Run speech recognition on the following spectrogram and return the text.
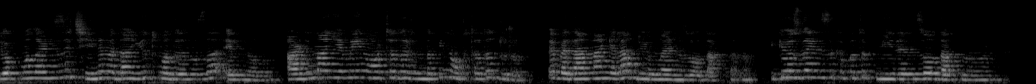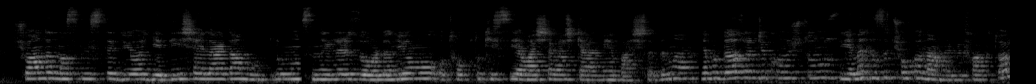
lokmalarınızı çiğnemeden yutmadığınıza emin olun. Ardından yemeğin ortalarında bir noktada durun ve bedenden gelen duyumlarınıza odaklanın. Gözlerinizi kapatıp midenize odaklanın. Şu anda nasıl hissediyor? Yediği şeylerden mutlu mu? Sınırları zorlanıyor mu? O tokluk hissi yavaş yavaş gelmeye başladı mı? Ne burada az önce konuştuğumuz yeme hızı çok önemli bir faktör.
